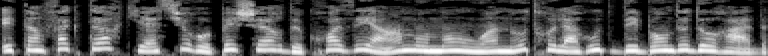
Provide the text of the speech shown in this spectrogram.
est un facteur qui assure aux pêcheurs de croiser à un moment ou un autre la route des bancs de dorades.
